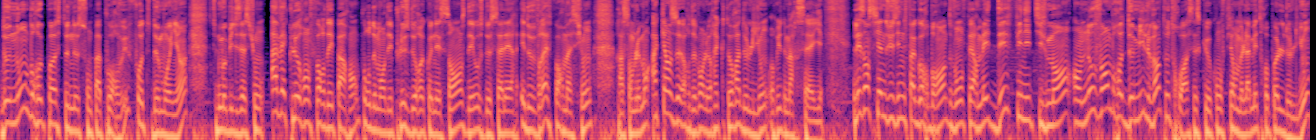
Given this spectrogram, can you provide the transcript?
De nombreux postes ne sont pas pourvus, faute de moyens. C'est une mobilisation avec le renfort des parents pour demander plus de reconnaissance, des hausses de salaire et de vraies formations. Rassemblement à 15h devant le rectorat de Lyon, rue de Marseille. Les anciennes usines Fagor-Brand vont fermer définitivement en novembre 2023. C'est ce que confirme la métropole de Lyon.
